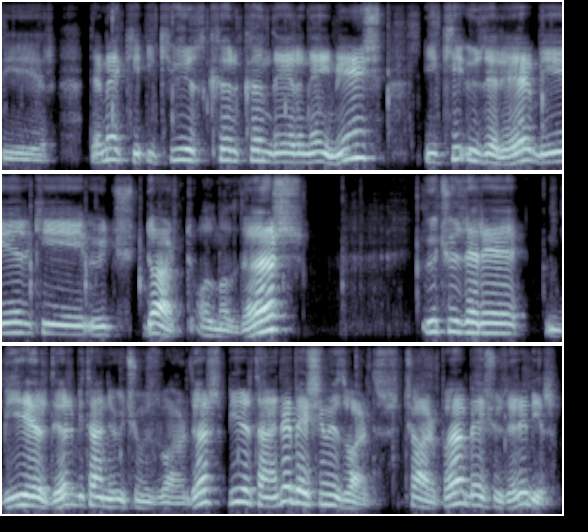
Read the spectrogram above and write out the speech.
1. Demek ki 240'ın değeri neymiş? 2 üzeri 1, 2, 3, 4 olmalıdır. 3 üzeri 1'dir. Bir tane de 3'ümüz vardır. Bir tane de 5'imiz vardır. Çarpı 5 üzeri 1.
